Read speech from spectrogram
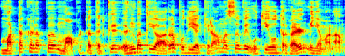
மட்டக்களப்பு மாவட்டத்திற்கு எண்பத்தி ஆறு புதிய கிராம சேவை உத்தியோகத்தர்கள் நியமனம்.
